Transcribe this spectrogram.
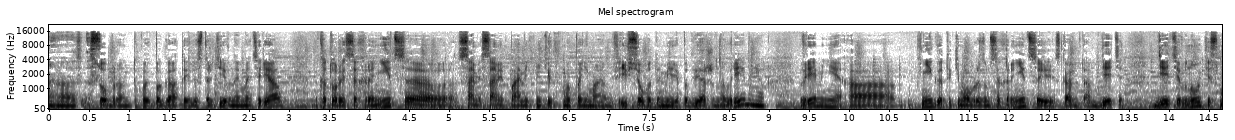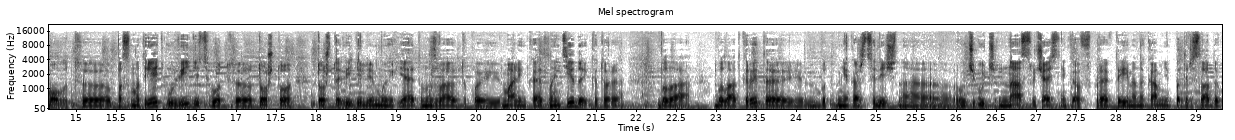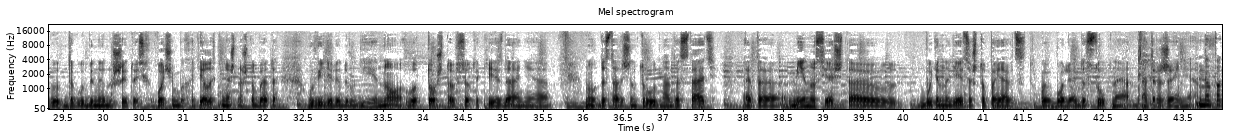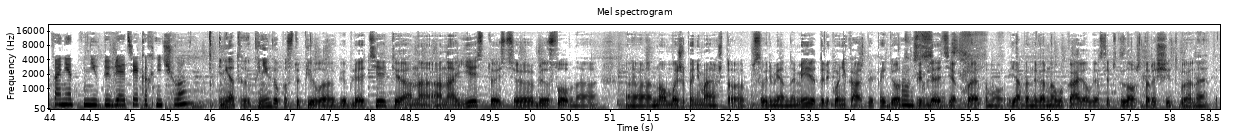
Э, собран такой богатый иллюстративный материал, который сохранится. Сами, сами памятники, как мы понимаем, и все в этом мире подвержено времени, времени, а книга таким образом сохранится, и, скажем там, дети, дети, внуки смогут э, посмотреть, увидеть вот э, то, что, то, что видели мы. Я это называю такой маленькой Атлантидой, которая была была открыта. Вот, мне кажется, лично э, уч, уч, нас, участников проекта «Имя на камне», потрясла до, до глубины души. То есть очень бы хотелось, конечно, чтобы это увидели другие. Но вот то, что все-таки издание ну, достаточно трудно достать, это минус, я считаю. Будем надеяться, что появится такое более доступное отражение. Но пока нет ни в библиотеках ничего? Нет, книга поступила в библиотеке, она, она есть, то есть, э, безусловно, э, но мы же понимаем, что в современном мире далеко не каждый пойдет в библиотеку, поэтому я бы, наверное, лукавил, если бы сказал, что рассчитываю на это.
